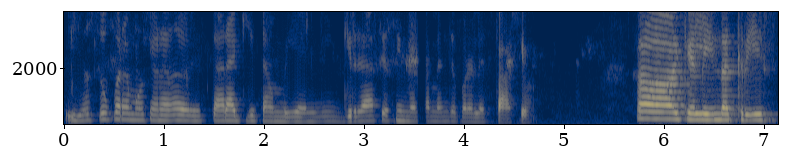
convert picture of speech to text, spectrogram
Y yo súper emocionada de estar aquí también. Y gracias inmensamente por el espacio. Ay, qué linda, Cris.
